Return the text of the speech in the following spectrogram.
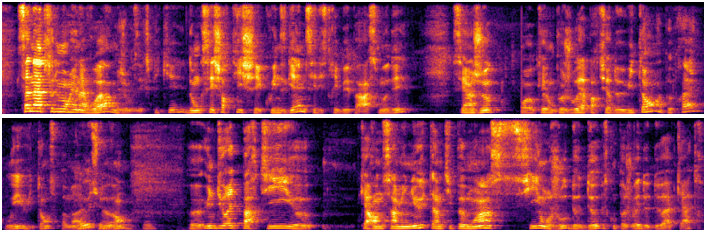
Ça n'a absolument rien à voir, mais je vais vous expliquer. Donc c'est sorti chez Queen's Game, c'est distribué par Asmodee. C'est un jeu auquel on peut jouer à partir de 8 ans à peu près. Oui, 8 ans, c'est pas mal, Ah oui, 8, c'est 9 bon. ans. Euh, une durée de partie euh, 45 minutes, un petit peu moins si on joue de 2, parce qu'on peut jouer de 2 à 4.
